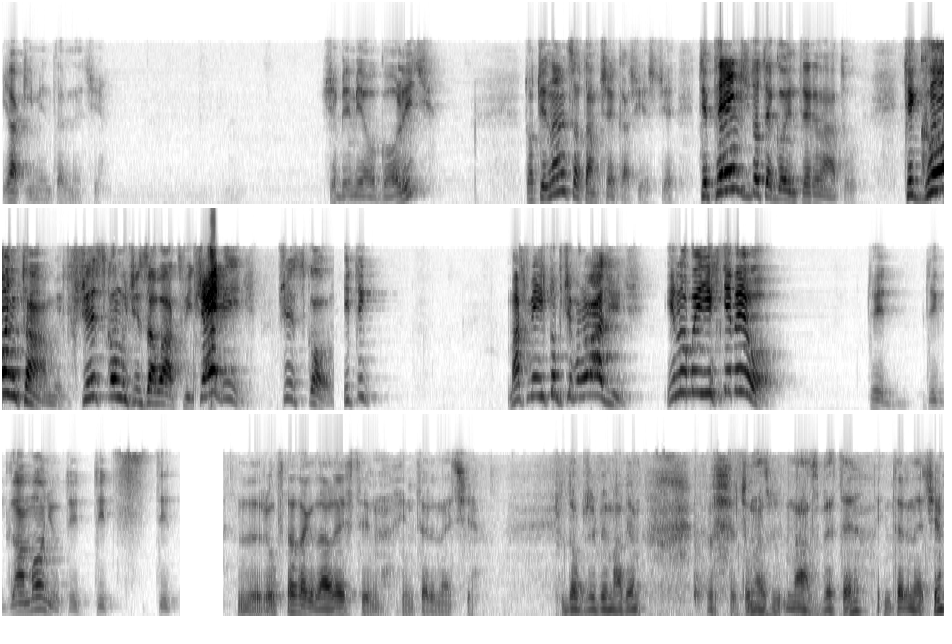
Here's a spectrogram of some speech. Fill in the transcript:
Jakim internecie? Żeby mnie ogolić? To ty na co tam czekasz jeszcze? Ty pędź do tego internatu. Ty goń tam. Wszystko musisz załatwić. Przebić. Wszystko. I ty masz mnie ich tu przyprowadzić. Ilu by ich nie było? Ty, ty gamoniu, ty, ty, ty. To tak dalej w tym internecie. Dobrze wymawiam w- tu nazw- nazwę tę w internecie.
